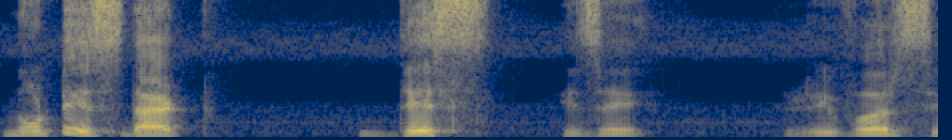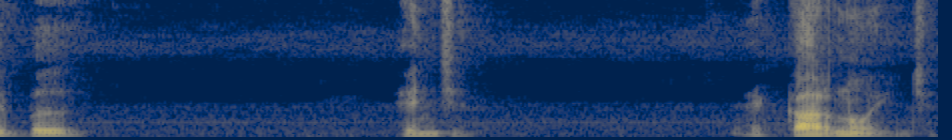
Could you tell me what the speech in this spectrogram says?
Notice that this is a reversible engine, a Carnot engine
